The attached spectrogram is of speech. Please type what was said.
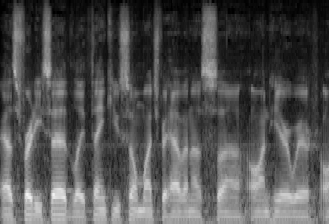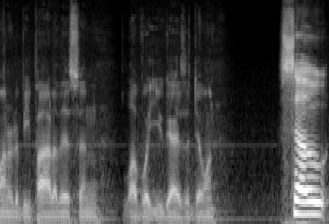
as Freddie said, like, thank you so much for having us uh, on here. We're honored to be part of this and love what you guys are doing. So,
